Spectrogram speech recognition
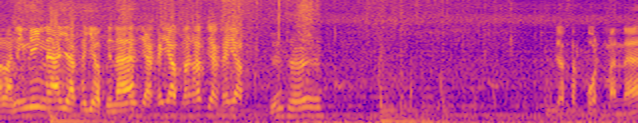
ข้างหลัง นิ่งๆนะ อย่าขยับเลยนะ อย่าขยับนะครับ อย่าขยับเฉยจะสะกดมันนะ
